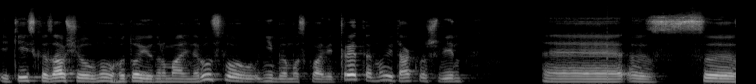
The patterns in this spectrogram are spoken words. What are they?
який сказав, що ну, готові нормальне русло, ніби Москва відкрита. Ну і також він е, з-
